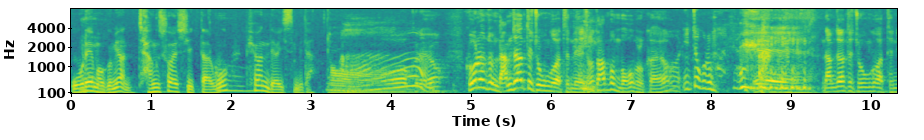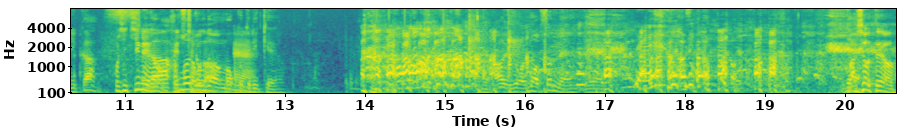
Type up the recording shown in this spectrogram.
오래 먹으면 장수할 수 있다고 표현되어 있습니다. 어, 그래요? 그거는 좀 남자한테 좋은 것 같은데 저도 한번 먹어볼까요? 어, 이쪽으로 예, 남자한테 좋은 것 같으니까 훨씬 진해요, 제가 한 번 대추차보다. 정도만 먹고 예. 드릴게요. 아, 이거 얼마 없었네. 예. 맛이 어때요?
